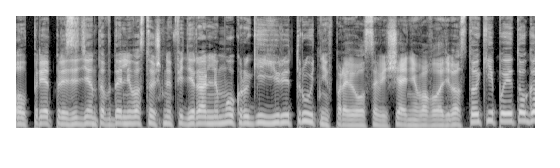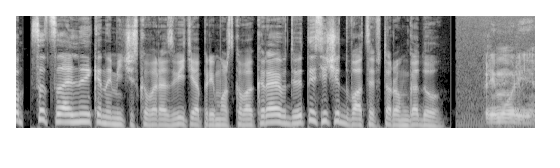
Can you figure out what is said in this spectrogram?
Полпред президента в Дальневосточном федеральном округе Юрий Трутнев провел совещание во Владивостоке по итогам социально-экономического развития Приморского края в 2022 году. Приморье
